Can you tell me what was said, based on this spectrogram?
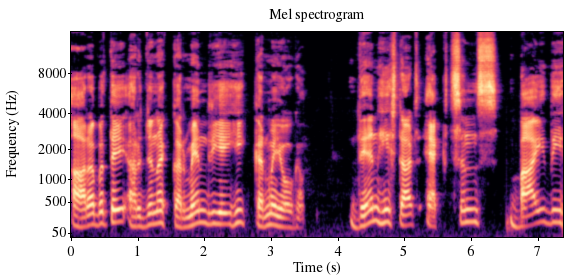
arabate arjuna karmendriyehi karma yogam. Then he starts actions by the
